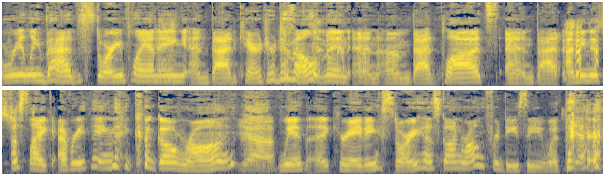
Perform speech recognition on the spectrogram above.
really bad story planning and bad character development and um, bad plots and bad. I mean, it's just like everything that could go wrong Yeah. with uh, creating story has gone wrong for DC with their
